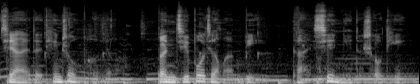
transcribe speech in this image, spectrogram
亲爱的听众朋友，本集播讲完毕，感谢您的收听。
